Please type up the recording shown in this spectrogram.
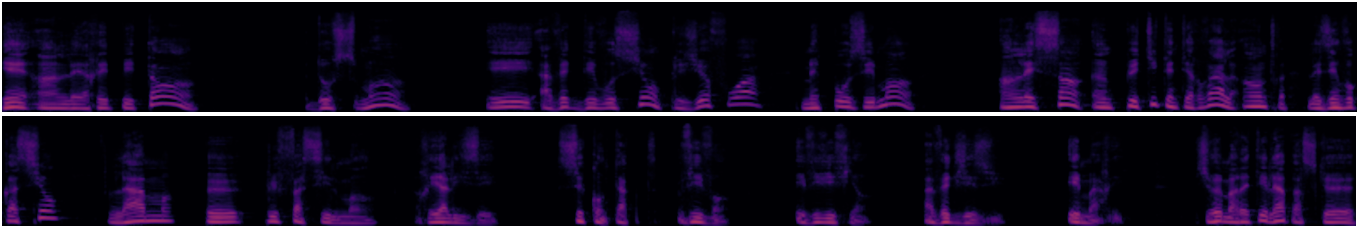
Bien en les répétant doucement et avec dévotion plusieurs fois, mais posément, en laissant un petit intervalle entre les invocations, l'âme peut plus facilement réaliser ce contact vivant et vivifiant avec Jésus et Marie. Je vais m'arrêter là parce que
